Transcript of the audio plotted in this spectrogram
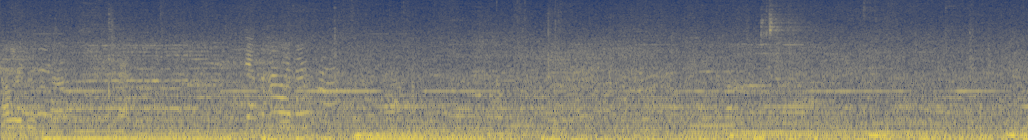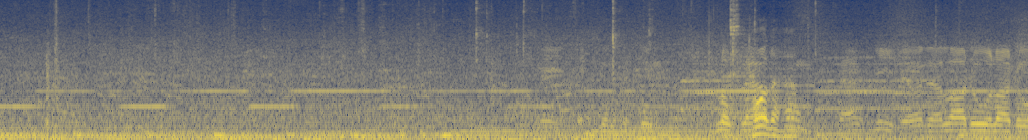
อะไรดีครับเดี๋ยวเอานะคะนี่ใส่กุ้งใส่กุ้งหลบแล้วโทษนะครับนะนี่เดี๋ยวเดี๋ยวรอดูรอดู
